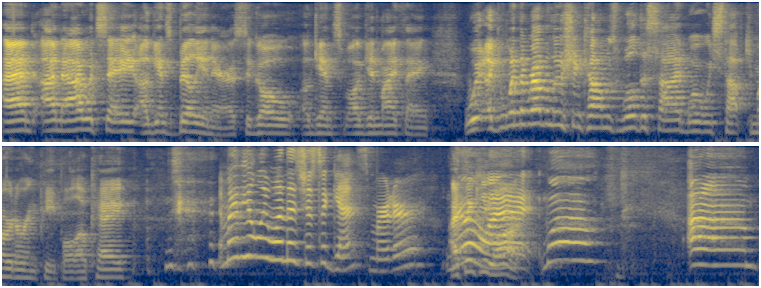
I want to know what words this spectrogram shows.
And and I would say against billionaires to go against again my thing. We, like, when the revolution comes, we'll decide where we stop murdering people. Okay. Am I the only one that's just against murder? I think you I, Well, um.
